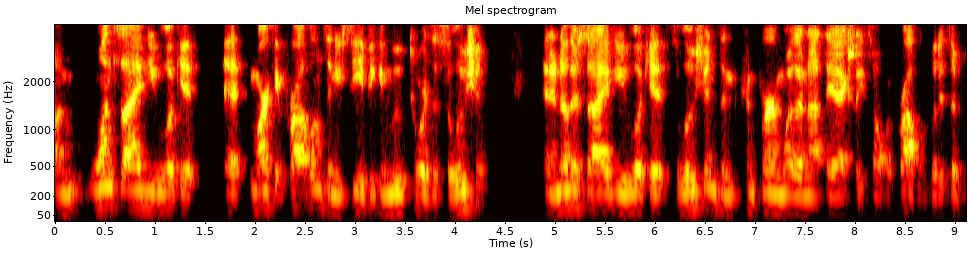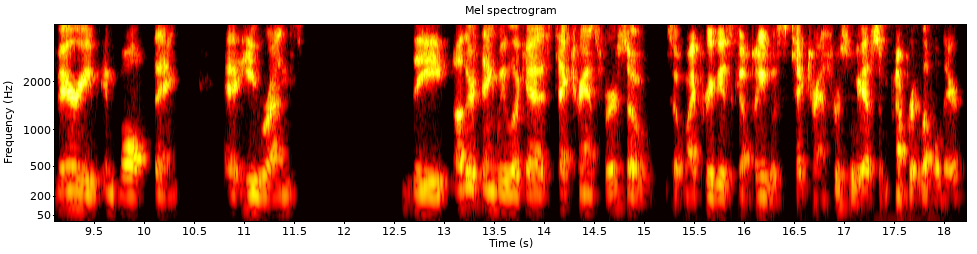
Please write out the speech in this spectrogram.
on one side, you look at at market problems and you see if you can move towards a solution. And another side, you look at solutions and confirm whether or not they actually solve a problem. But it's a very involved thing he runs. The other thing we look at is tech transfer. So, so my previous company was tech transfer, so we have some comfort level there.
